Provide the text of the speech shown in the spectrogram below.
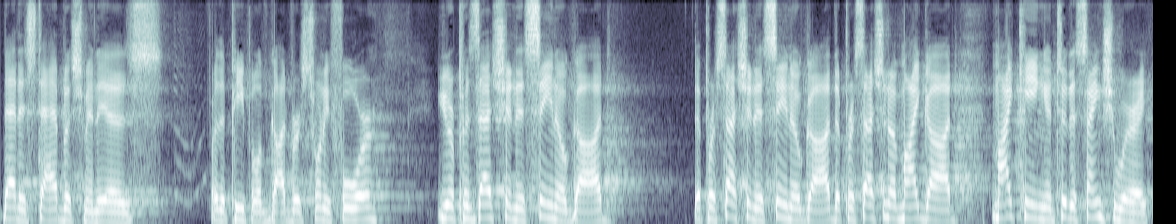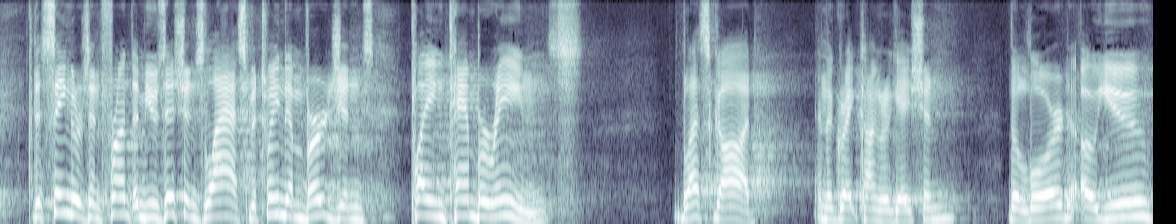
that establishment is for the people of God. Verse 24 Your possession is seen, O God. The procession is seen, O God, the procession of my God, my King, into the sanctuary. The singers in front, the musicians last, between them virgins playing tambourines. Bless God and the great congregation, the Lord, O you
